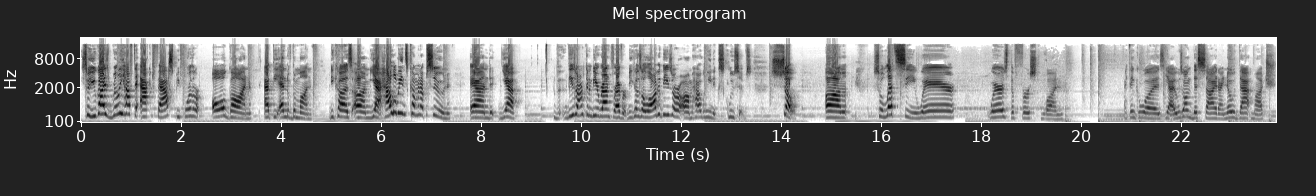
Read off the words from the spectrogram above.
so you guys really have to act fast before they're all gone at the end of the month. Because, um, yeah, Halloween's coming up soon. And, yeah, th these aren't going to be around forever because a lot of these are um, Halloween exclusives. So, um, so let's see where where's the first one? I think it was yeah, it was on this side. I know that much.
